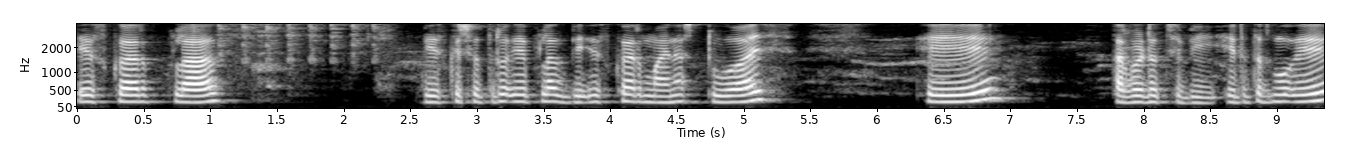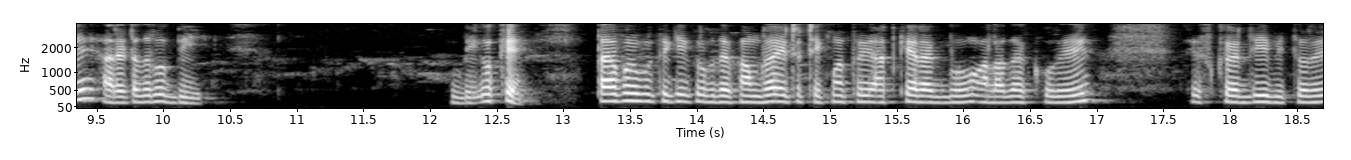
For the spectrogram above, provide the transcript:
A square plus B square সূত্র A plus B square minus two আইস এ তারপর এটা হচ্ছে বি এটা ধরবো এ আর এটা ধরবো বি বি ওকে তার পরবর্তী কী করব? দেখো আমরা এটা ঠিকমতো আটকে রাখব, আলাদা করে স্কোয়ার দিয়ে ভিতরে।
